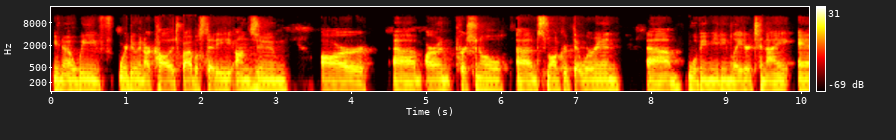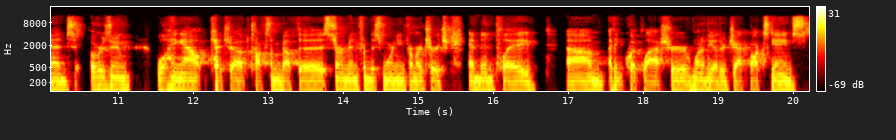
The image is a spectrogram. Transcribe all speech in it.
you know we've we're doing our college Bible study on Zoom, our um, our own personal um, small group that we're in. Um, we'll be meeting later tonight and over Zoom we'll hang out, catch up, talk some about the sermon from this morning from our church, and then play um, I think Quiplash or one of the other Jackbox games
